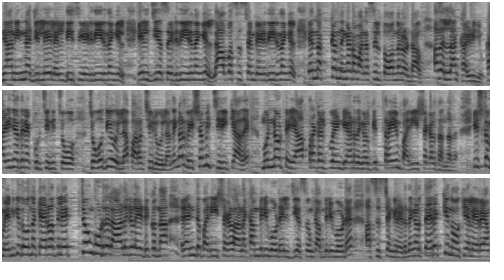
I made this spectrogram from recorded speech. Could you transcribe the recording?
ഞാൻ ഇന്ന ജില്ലയിൽ എൽ ഡി സി എഴുതിയിരുന്നെങ്കിൽ എൽ ജി എസ് എഴുതിയിരുന്നെങ്കിൽ ലാബ് അസിസ്റ്റന്റ് എഴുതിയിരുന്നെങ്കിൽ എന്നൊക്കെ നിങ്ങളുടെ മനസ്സിൽ തോന്നലുണ്ടാവും. അതെല്ലാം കഴിഞ്ഞു. കഴിഞ്ഞതിനെക്കുറിച്ച് ഇനി ചോ ചോദ്യവുമില്ല പറച്ചിലുമില്ല. നിങ്ങൾ വിഷമിച്ചിരിക്കാതെ മുന്നോട്ട് യാത്രകൾക്ക് വേണ്ടിയാണ് നിങ്ങൾക്ക് ഇത്രയും പരീക്ഷകൾ തന്നത്. ഇഷ്ടം എനിക്ക് തോന്നുന്ന കേരളത്തിൽ ഏറ്റവും കൂടുതൽ ആളുകളെ എടുക്കുന്ന രണ്ട് പരീക്ഷകളാണ്. കമ്പനി ബോർഡ് എൽ ജി എസും കമ്പനി ബോർഡ് അസിസ്റ്റന്റ് ഗ്രേഡ് നിങ്ങൾ തിരക്കി നോക്കിയാൽ അറിയാം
